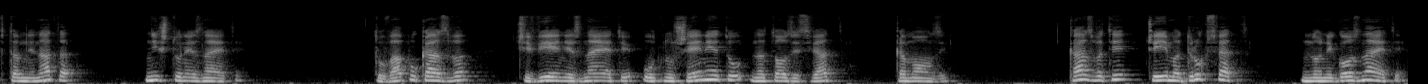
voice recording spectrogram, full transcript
в тъмнината, нищо не знаете. Това показва, че вие не знаете отношението на този свят към онзи. Казвате, че има друг свят, но не го знаете.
